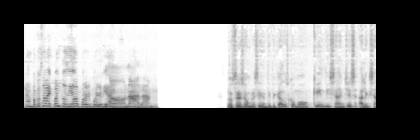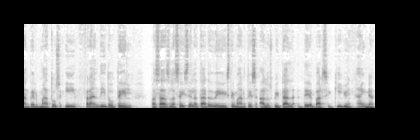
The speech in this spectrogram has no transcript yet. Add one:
Tampoco sabe cuánto dio por el, por el viaje. No, nada. Los tres hombres identificados como Kendi Sánchez, Alexander Matos y Frandy Dotel, pasadas las 6 de la tarde de este martes al hospital de Barsequillo en Jaina,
